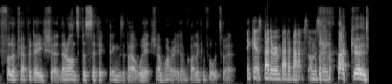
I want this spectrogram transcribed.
full of trepidation. There aren't specific things about which I'm worried. I'm quite looking forward to it. It gets better and better, Max. Honestly, good.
